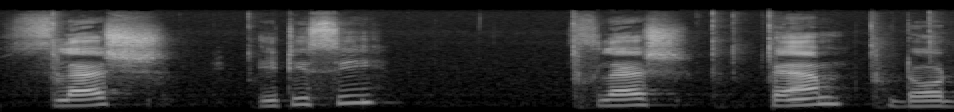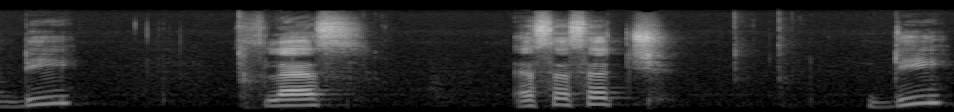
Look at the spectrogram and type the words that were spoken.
slash etc slash pam.d slash ssh d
